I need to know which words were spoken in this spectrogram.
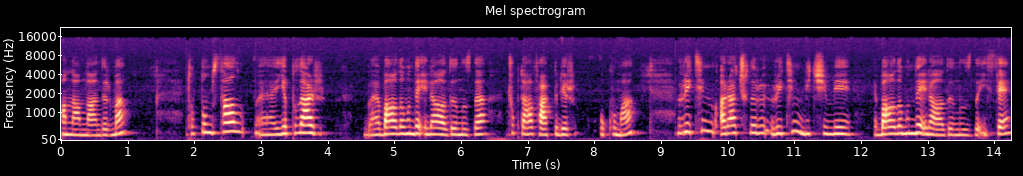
anlamlandırma. Toplumsal e, yapılar e, bağlamında ele aldığınızda çok daha farklı bir okuma. Üretim araçları, üretim biçimi bağlamında ele aldığınızda ise,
